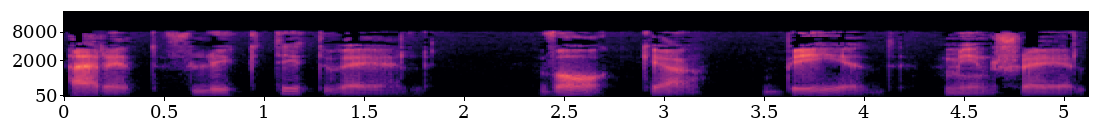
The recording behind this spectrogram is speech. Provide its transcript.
är ett flyktigt väl. Vaka, bed, min själ.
